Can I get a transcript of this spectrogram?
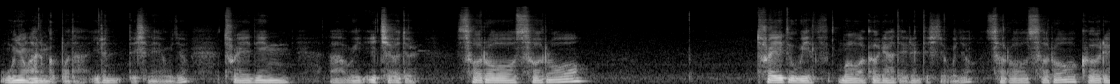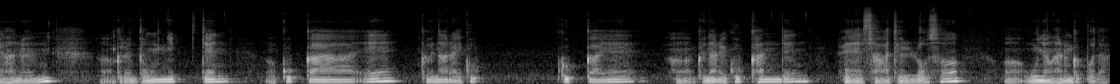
운영하는 것보다 이런 뜻이네요. 그죠? trading uh, with each other. 서로 서로 trade with 뭐와 거래하다 이런 뜻이죠, 그죠? 서로 서로 거래하는 어, 그런 독립된 어, 국가의 그 나라의 국 국가의 어, 그 나라에 국한된 회사들로서 어, 운영하는 것보다.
